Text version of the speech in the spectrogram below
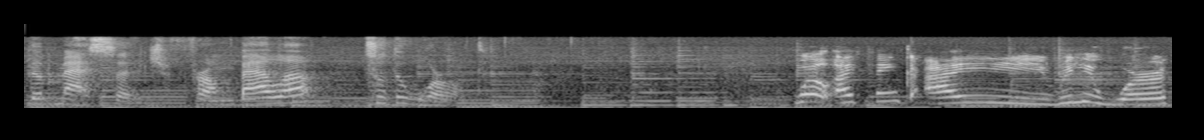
the message from Bela to the world? Well, I think I really work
